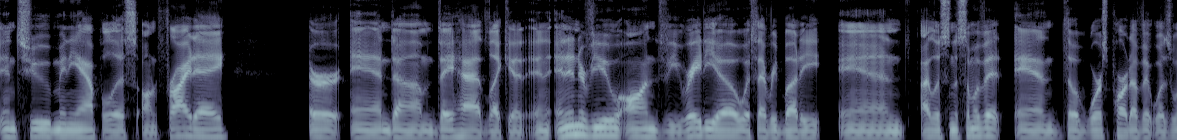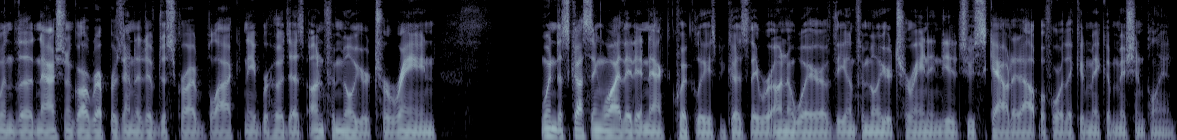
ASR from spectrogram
into Minneapolis on Friday. Er, and um, they had like a, an, an interview on the radio with everybody, and I listened to some of it. And the worst part of it was when the National Guard representative described black neighborhoods as unfamiliar terrain when discussing why they didn't act quickly is because they were unaware of the unfamiliar terrain and needed to scout it out before they could make a mission plan.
